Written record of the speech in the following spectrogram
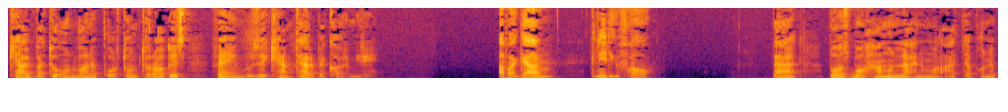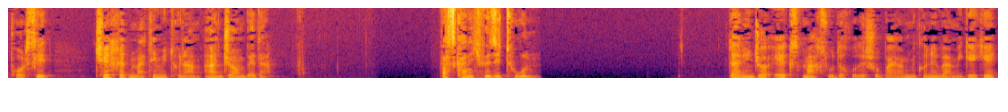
که البته عنوان پرطمطراقی است و امروزه کمتر به کار میره. Aber gern, gnädige Frau. بعد باز با همون لحن مؤدبانه پرسید چه خدمتی می‌تونم انجام بدم؟ Was kann ich für Sie tun? در اینجا اکس مقصود خودش رو بیان می‌کنه و میگه که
